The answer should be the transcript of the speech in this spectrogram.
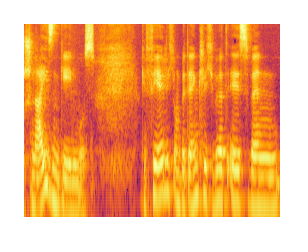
Schneisen gehen muss. Gefährlich und bedenklich wird es, wenn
